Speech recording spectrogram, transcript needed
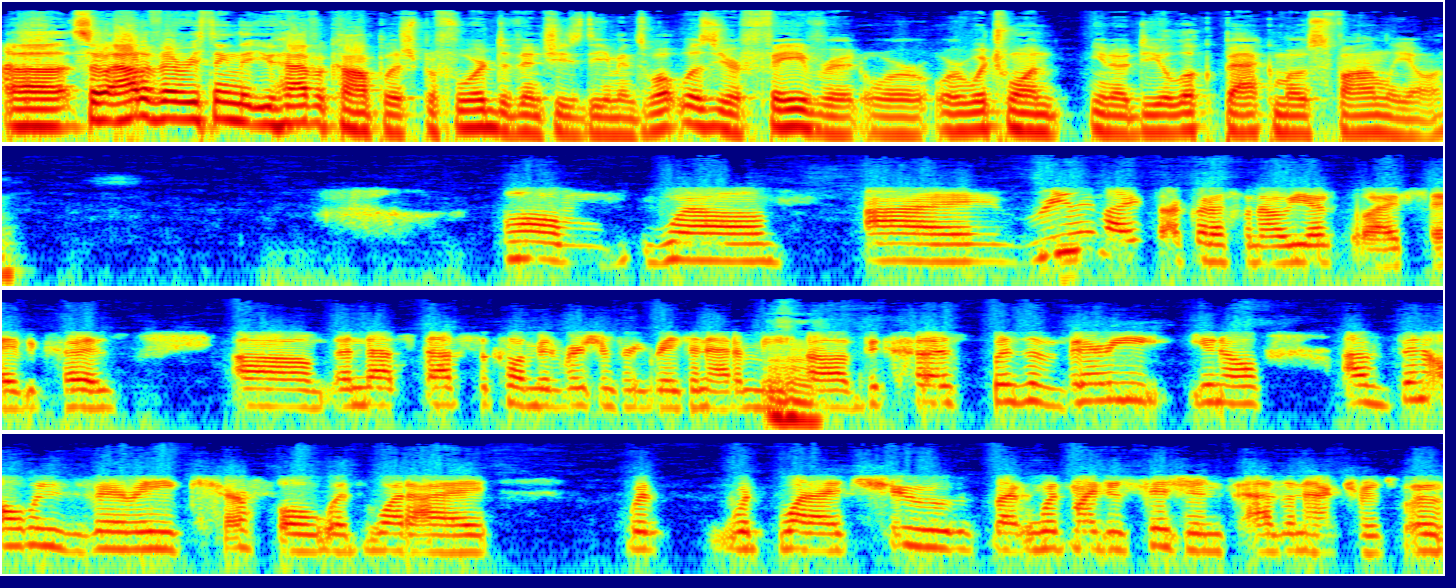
uh, so, out of everything that you have accomplished before Da Vinci's Demons, what was your favorite, or or which one you know do you look back most fondly on? Um, well, I really liked A Corazón Abierto, I say, because, um, and that's, that's the Colombian version for Grey's Anatomy, Mhm. uh, because it was a very, you know, I've been always very careful with what I, with, what I choose, like with my decisions as an actress, uh,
